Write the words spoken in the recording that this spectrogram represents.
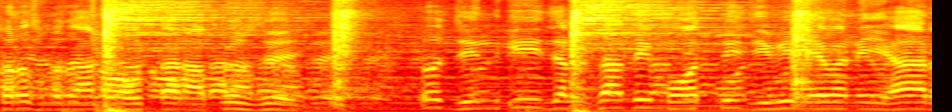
સરસ મજાનો અવતાર આપ્યો છે. તો જિંદગી જલસાથી મોજથી જીવી લેવાની યાર.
